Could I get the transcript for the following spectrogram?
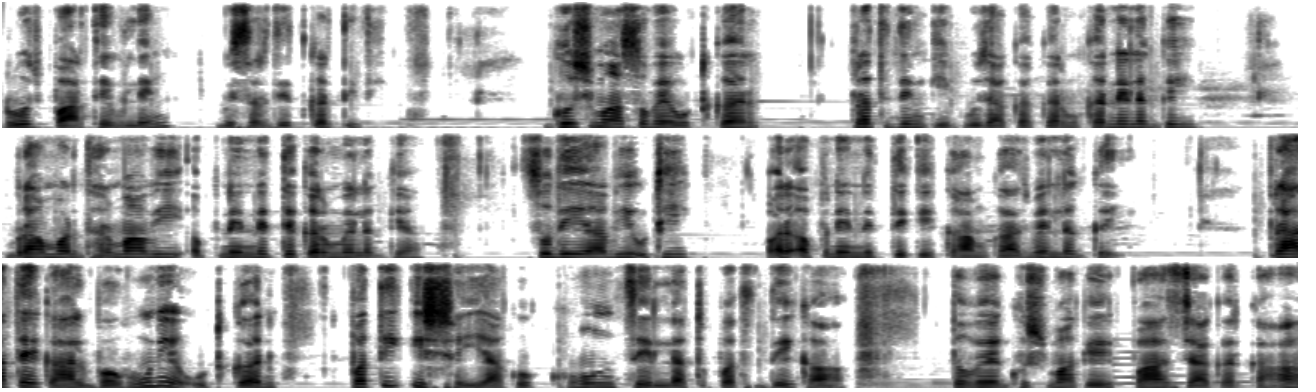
रोज पार्थिव लिंग विसर्जित करती थी। घुष्मा सुबह उठकर प्रतिदिन की पूजा का कर्म करने लग गई। ब्राह्मण धर्मा भी अपने नित्य कर्म में लग गया। सुदेया भी उठी और अपने नित्य के काम काज में लग गई। प्रातःकाल बहू ने उठकर पति की शैया को खून से लथपथ देखा तो वह घुषमा के पास जाकर कहा,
